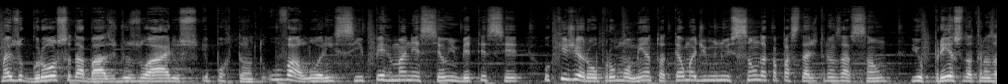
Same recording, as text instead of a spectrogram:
mas o grosso da base de usuários e, portanto, o valor em si permaneceu em BTC o que gerou por um momento até uma diminuição da capacidade de transação e o preço da transação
